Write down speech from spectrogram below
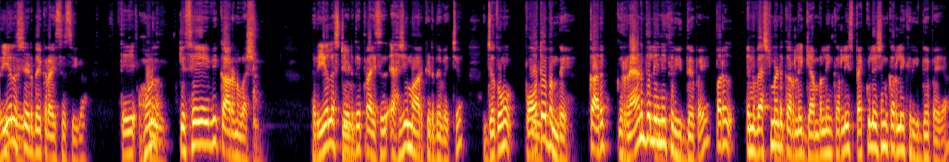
ਰੀਅਲ ਏਸਟੇਟ ਦਾ ਕ੍ਰਾਈਸਿਸ ਸੀਗਾ। ਤੇ ਹੁਣ ਕਿਸੇ ਵੀ ਕਾਰਨਵਸ਼ ਰੀਅਲ ਏਸਟੇਟ ਦੇ ਪ੍ਰਾਈਸਸ ਇਹ ਜੀ ਮਾਰਕੀਟ ਦੇ ਵਿੱਚ ਜਦੋਂ ਬਹੁਤੇ ਬੰਦੇ ਘਰ ਰਹਿਣ ਦੇ ਲਈ ਨਹੀਂ ਖਰੀਦਦੇ ਪਏ ਪਰ ਇਨਵੈਸਟਮੈਂਟ ਕਰ ਲਈ ਗੈਂਬਲਿੰਗ ਕਰ ਲਈ ਸਪੈਕੂਲੇਸ਼ਨ ਕਰ ਲਈ ਖਰੀਦਦੇ ਪਏ ਆ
